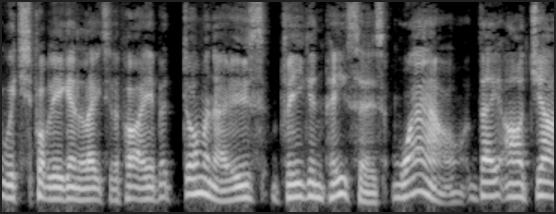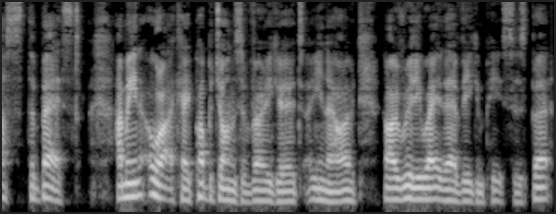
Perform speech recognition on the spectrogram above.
which is probably again late to the party, but Domino's vegan pizzas. Wow, they are just the best. I mean, all right, okay, Papa John's are very good. You know, I, I really rate their vegan pizzas, but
